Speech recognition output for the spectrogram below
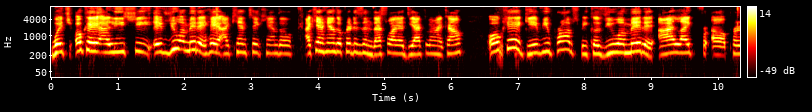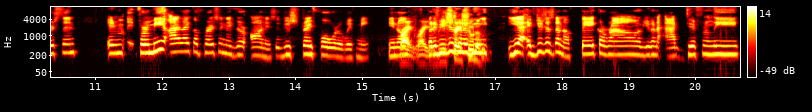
which okay, at least she if you admit it, hey, I can't take handle I can't handle criticism, that's why I deactivated my account. Okay, give you props because you admit it. I like a person and for me, I like a person if you're honest, if you're straightforward with me, you know. right, right. But if You you're just gonna shooter. be, yeah, if you're just gonna fake around, if you're gonna act differently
